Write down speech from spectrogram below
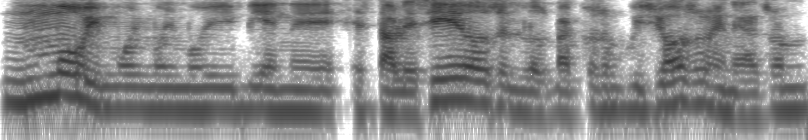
muy, muy, muy, muy bien eh, establecidos. Los bancos son juiciosos, en general son,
